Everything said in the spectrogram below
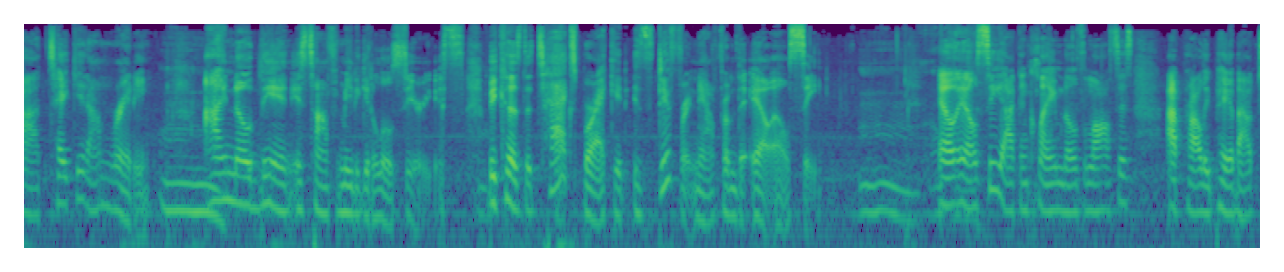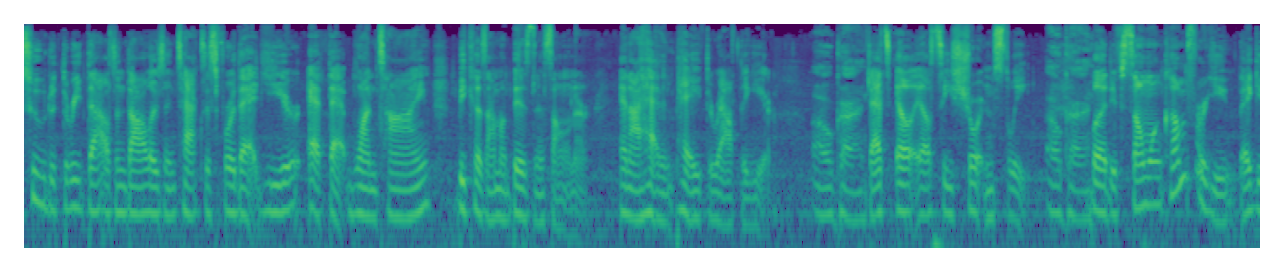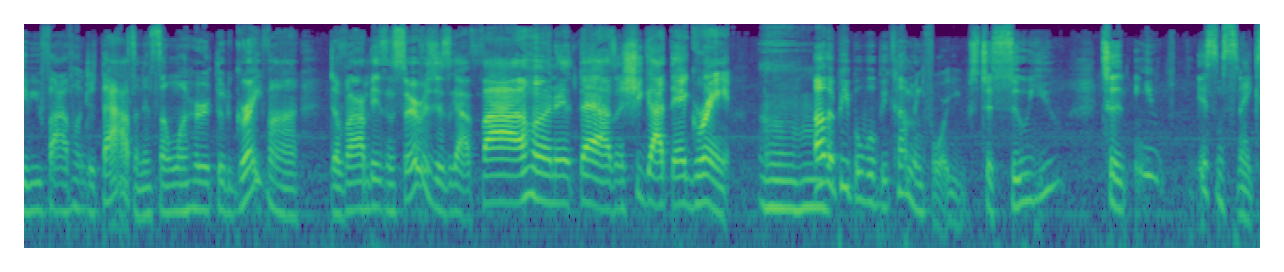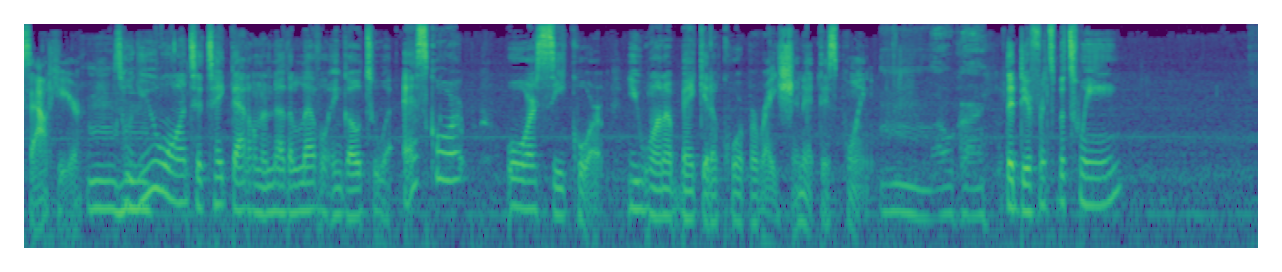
I take it, I'm ready. Mm. I know then it's time for me to get a little serious because the tax bracket is different now from the LLC. Mm, LLC, I can claim those losses. I probably pay about two to three thousand dollars in taxes for that year at that one time because I'm a business owner and I haven't paid throughout the year. Okay. That's LLC short and sweet. Okay. But if someone come for you, they give you five hundred thousand, and someone heard through the grapevine, Divine Business Services got five hundred thousand. She got that grant. Mhm. Other people will be coming for you to sue you. To you, there's some snakes out here. So you want to take that on another level and go to a S corp or C corp. You want to make it a corporation at this point. Mm, okay. The difference between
